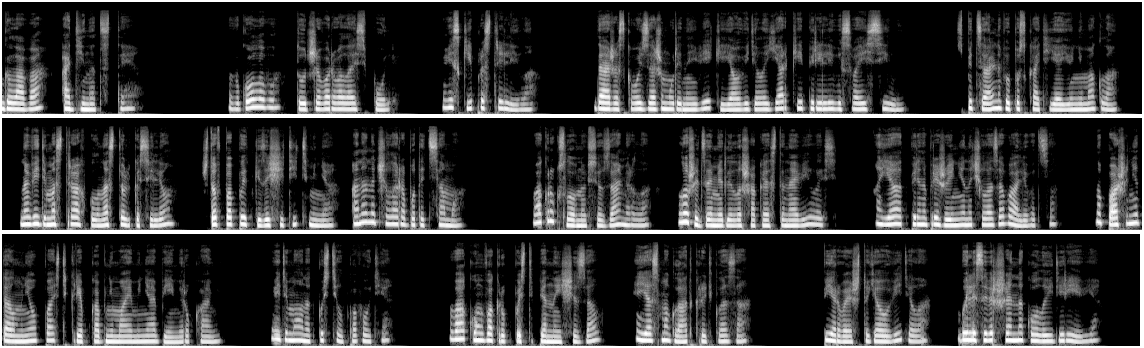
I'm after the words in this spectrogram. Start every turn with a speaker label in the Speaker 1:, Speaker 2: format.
Speaker 1: Глава одиннадцатая В голову тут же ворвалась боль. Виски прострелила. Даже сквозь зажмуренные веки я увидела яркие переливы своей силы. Специально выпускать я ее не могла. Но, видимо, страх был настолько силен, что в попытке защитить меня она начала работать сама. Вокруг словно все замерло, лошадь замедлила шаг и остановилась, а я от перенапряжения начала заваливаться. Но Паша не дал мне упасть, крепко обнимая меня обеими руками. Видимо, он отпустил поводья. Вакуум вокруг постепенно исчезал, и я смогла открыть глаза. Первое, что я увидела, были совершенно голые деревья.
